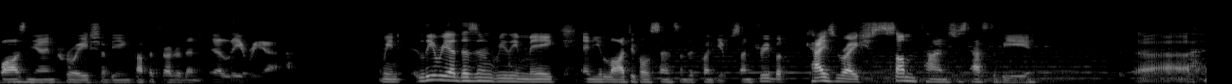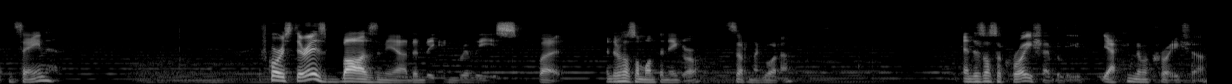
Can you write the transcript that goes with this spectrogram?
Bosnia and Croatia being puppets rather than Illyria. I mean, Illyria doesn't really make any logical sense in the 20th century, but Kaiserreich sometimes just has to be uh, insane. Of course, there is Bosnia that they can release, but and there's also Montenegro, Crna Gora. And there's also Croatia, I believe. Yeah, Kingdom of Croatia.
